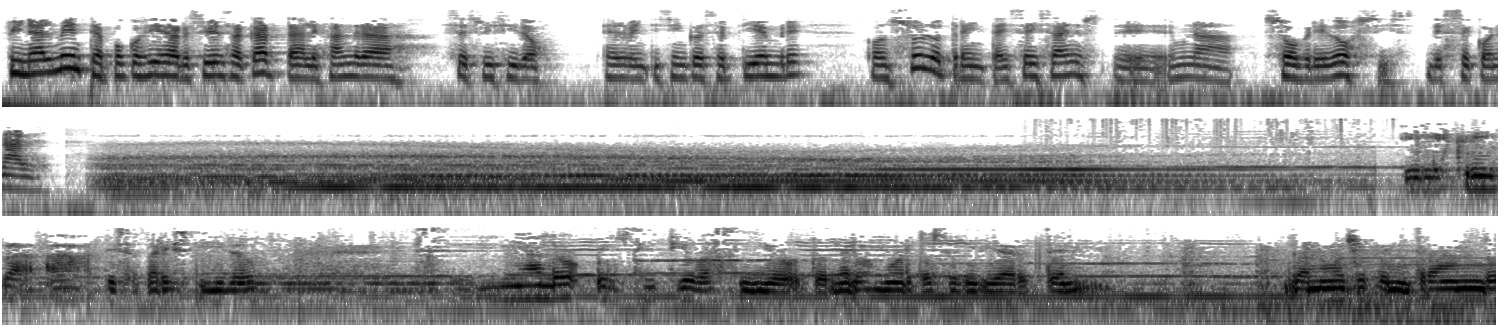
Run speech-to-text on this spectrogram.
Finalmente, a pocos días de recibir esa carta, Alejandra se suicidó el 25 de septiembre con solo 36 años de una sobredosis de seconal. El escriba ha desaparecido. Señalo el sitio vacío donde los muertos se divierten la noche penetrando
